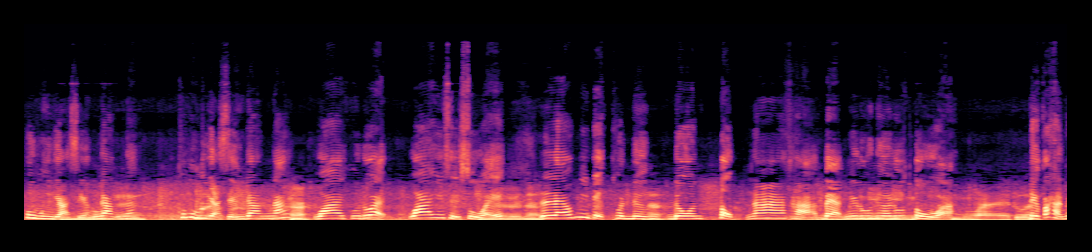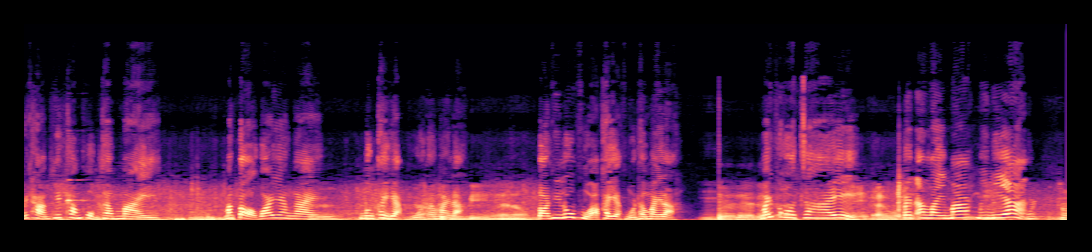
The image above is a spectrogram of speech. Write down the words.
พวกมึงอย่าเสียงดังนะพวกมึงอย่าเสียงดังนะฮะไหว้กูด้วยไหว้ให้สวยเออนะๆแล้วมีเด็กคนหนึ่งนะโดนตบหน้าค่ะ แบบไม่รู้เนื้อรู้ตัวมึงไว้ด้วยเด็กก็หันไปถามพี่ทำผมทำไม มันตอบว่ายังไงเออมึงขยับหัวทำไมล่ะเป็นเด็กดีไงน้องตอนที่รูปหัวขยับหัวทำไมล่ะอืมเดี๋ยวเดี๋ยวเดี๋ยวไม่พอใจนี่ไอ้วะเป็นอะไรมากไหมเนี่ยอุ้ยใคร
